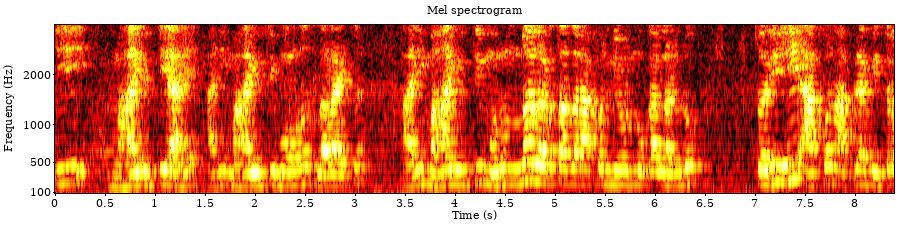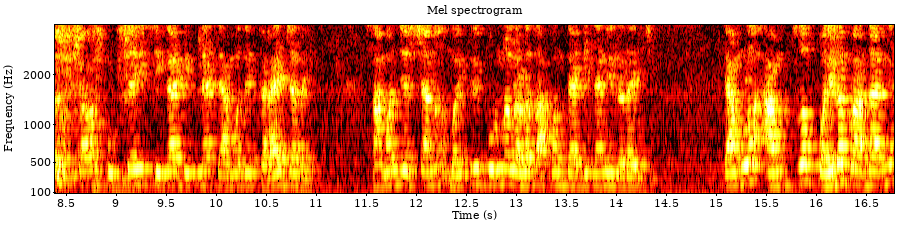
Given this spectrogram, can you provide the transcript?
की महायुती आहे आणि महायुती म्हणूनच लढायचं. आणि महायुती म्हणून न लढता जर आपण निवडणुका लढलो तरीही आपण आपल्या मित्रपक्षावर कुठच्याही टीका टिपण्या त्यामध्ये करायच्या नाही. सामंजस्यानं मैत्रीपूर्ण लढत आपण त्या ठिकाणी लढायची. त्यामुळं आमचं पहिलं प्राधान्य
